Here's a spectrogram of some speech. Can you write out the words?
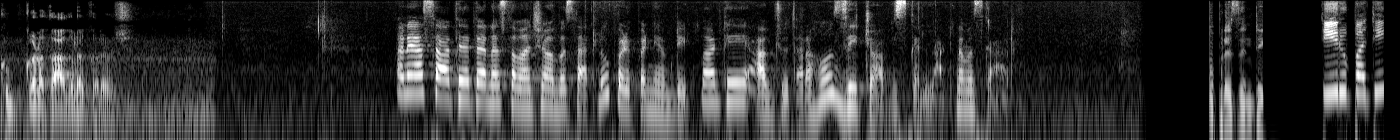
ખૂબ કડક આગ્રહ કર્યો છે. અને આ સાથે તેના સમાચારમાં બસ આટલું. પડપણની અપડેટ માટે આપ જોતા રહો ઝી ચોવીસ કલાક. નમસ્કાર. પ્રેઝન્ટિંગ તિરુપતિ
